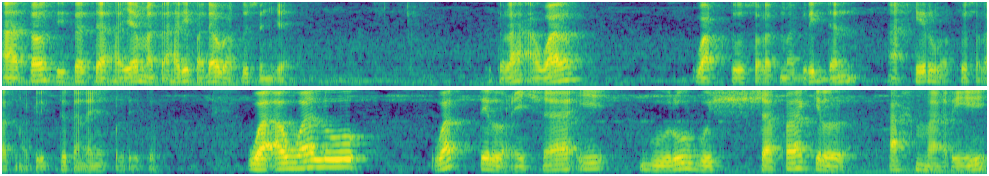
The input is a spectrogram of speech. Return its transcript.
atau sisa cahaya matahari pada waktu senja. Itulah awal waktu sholat maghrib dan akhir waktu sholat maghrib itu tandanya seperti itu. Wa awalu waktil isya'i guru syafakil ahmari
